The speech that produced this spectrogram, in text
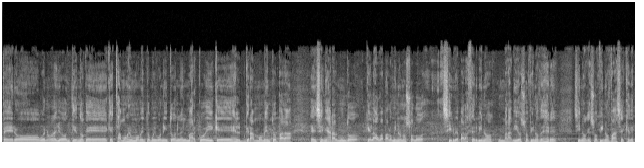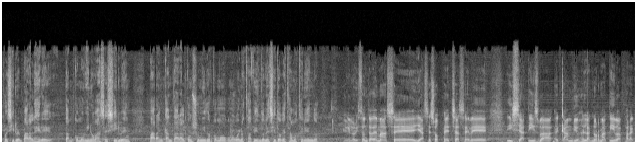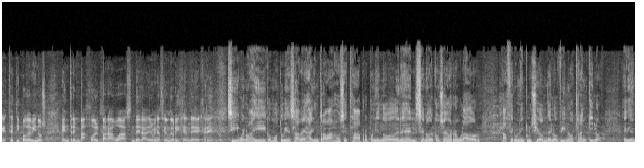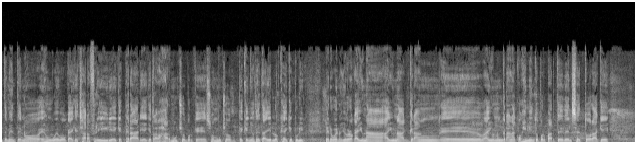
pero bueno, yo entiendo que, estamos en un momento muy bonito en el marco y que es el gran momento para enseñar al mundo que la uva palomino no solo sirve para hacer vinos maravillosos, vinos de Jerez, sino que esos vinos bases que después sirven para el Jerez, tan como vino base, sirven para encantar al consumidor, como bueno, estás viendo el éxito que estamos teniendo. En el horizonte además eh, ya se sospecha, se ve y se atisba eh, cambios en las normativas para que este tipo de vinos entren bajo el paraguas de la denominación de origen de Jerez. Sí, bueno, ahí como tú bien sabes hay un trabajo, se está proponiendo en el seno del Consejo Regulador hacer una inclusión de los vinos tranquilos. Evidentemente no es un huevo que hay que echar a freír y hay que esperar y hay que trabajar mucho porque son muchos pequeños detalles los que hay que pulir. Pero bueno, yo creo que hay una hay una gran eh, hay un gran acogimiento por parte del sector a que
